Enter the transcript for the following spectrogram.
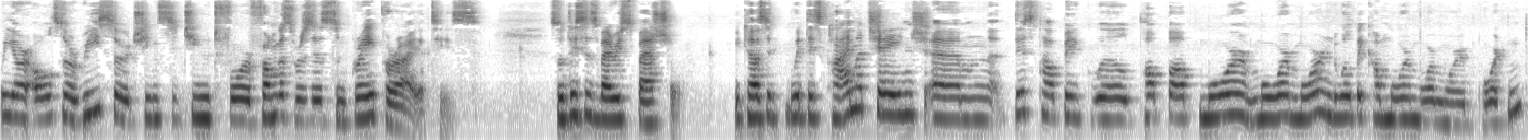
we are also a research institute for fungus resistant grape varieties. So this is very special because it, with this climate change, um, this topic will pop up more, and more, and more, and will become more and more and more important.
